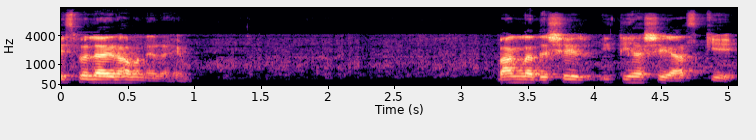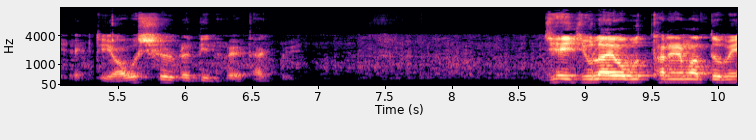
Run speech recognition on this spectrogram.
বিসমুল্লাহ রহমানের রাহিম। বাংলাদেশের ইতিহাসে আজকে একটি অবসরের দিন হয়ে থাকবে। যেই জুলাই অভ্যুত্থানের মাধ্যমে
